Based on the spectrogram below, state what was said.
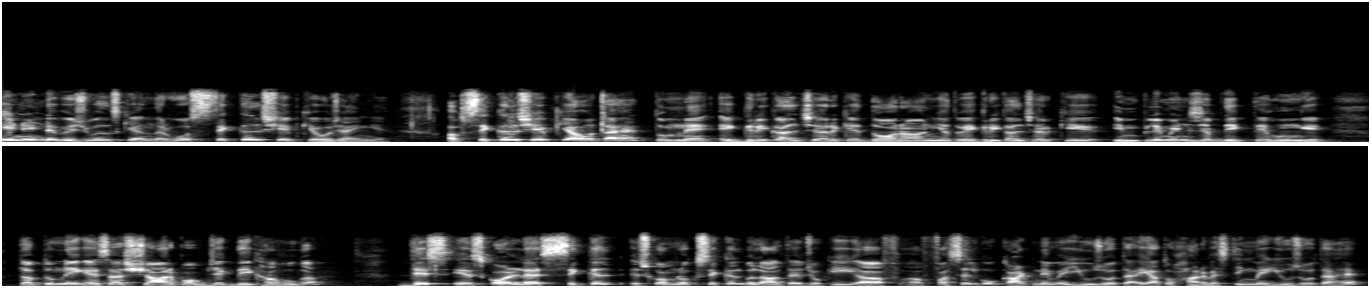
इन इंडिविजुअल्स के अंदर वो सिकल शेप के हो जाएँगे। अब सिकल शेप क्या होता है? तुमने एग्रीकल्चर के दौरान या तो एग्रीकल्चर के इम्प्लीमेंट्स जब देखते होंगे, तब तुमने एक ऐसा शार्प ऑब्जेक्ट देखा होगा। This is called as sickle इसको हम लोग सिकल बुलाते हैं, जो कि फ़सल को काटने में यूज़ होता है या तो हार्वेस्टिंग में यूज़ होता है।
